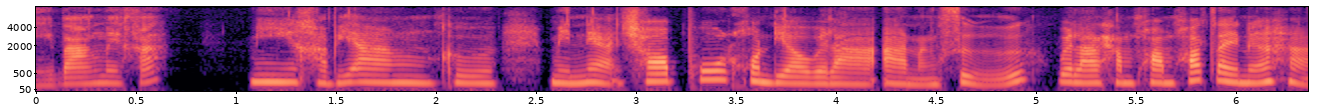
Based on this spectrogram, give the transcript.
นี้บ้างไหมคะ มีค่ะพี่อังคือมินเนี่ยชอบพูดคนเดียวเวลาอ่านหนังสือ เวลาทำความเข้าใจเนื้อหา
